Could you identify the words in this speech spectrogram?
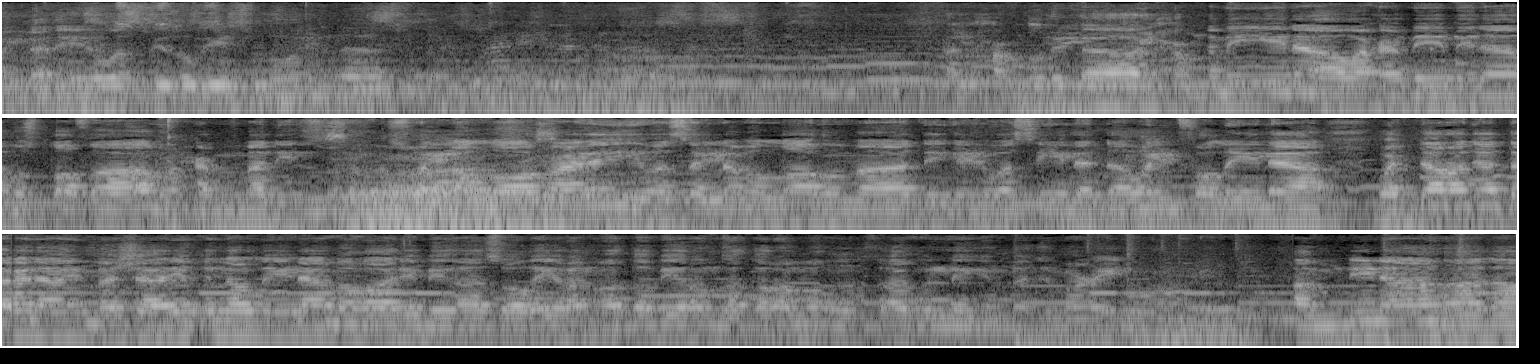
الذي يوسوس في صدور الناس. الحمد لله الحمد نبينا وحبيبنا مصطفى محمد صلى الله عليه وسلم. اللهم آتك الوسيلة والفضيلة والدرجة على من مشارق الأرض إلى مغاربها صغيرا وكبيرا ذكرا وأنثى كلهم أجمعين. حمدنا هذا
